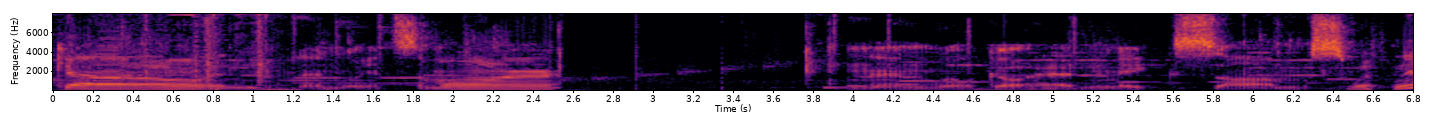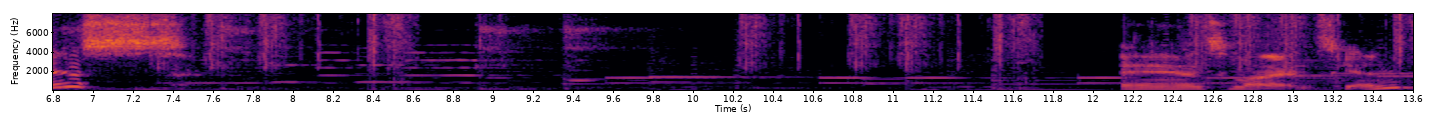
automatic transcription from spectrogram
Go, and then we'll get some more. And then we'll go ahead and make some swiftness. And some iron skin.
